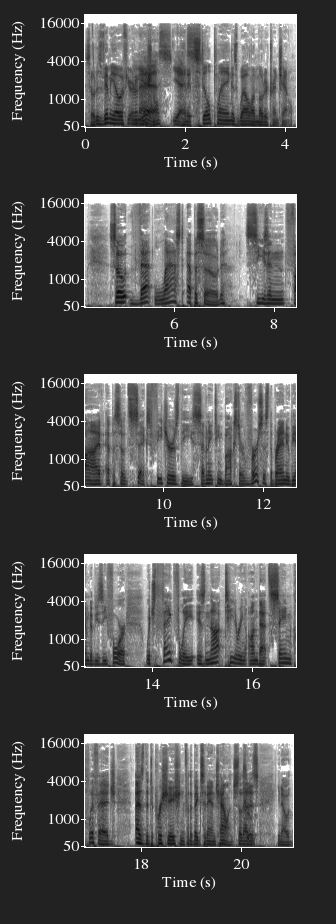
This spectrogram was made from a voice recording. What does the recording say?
So does Vimeo if you're international. Yes, yes. And it's still playing as well on Motor Trend Channel. So that last episode, season five, episode six, features the 718 Boxster versus the brand new BMW Z4, which thankfully is not teetering on that same cliff edge as the depreciation for the big sedan challenge. So that is, you know,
